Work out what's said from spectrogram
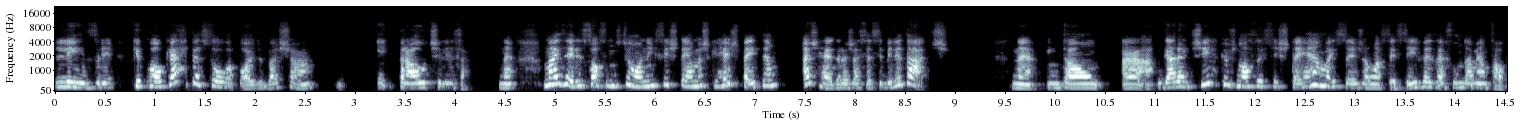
livre, que qualquer pessoa pode baixar para utilizar. Né? Mas ele só funciona em sistemas que respeitem as regras de acessibilidade. Né? Então, garantir que os nossos sistemas sejam acessíveis é fundamental.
